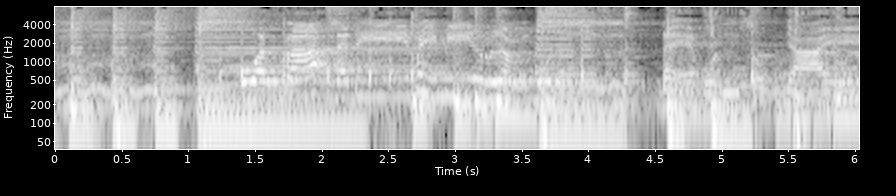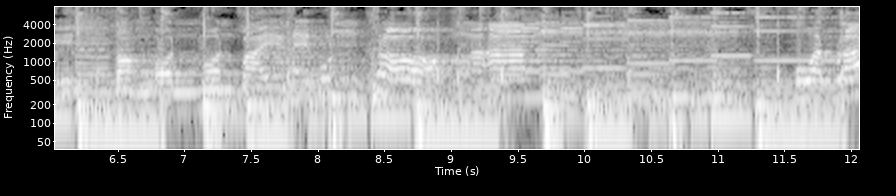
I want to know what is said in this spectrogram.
ำบวชพระและดีไม่มีเรื่องบุญ ได้บุญสุขใจ ต้องบนมนไปให้บุญ วชพระ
